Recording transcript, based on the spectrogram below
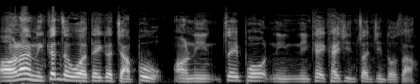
哦，那你跟着我的一个脚步，哦，你这一波你你可以开心赚进多少？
